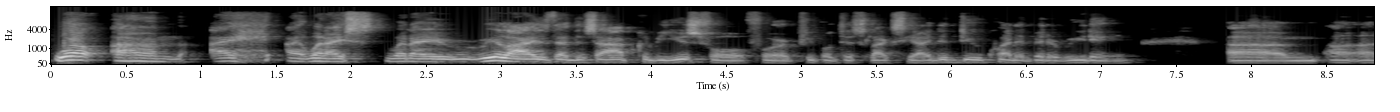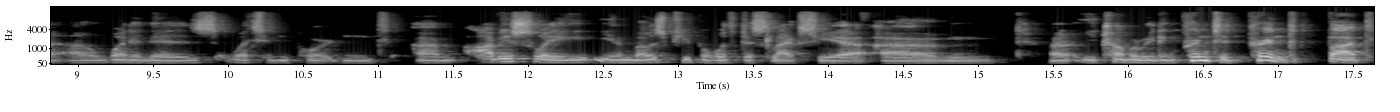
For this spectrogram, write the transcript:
Well, um, I, I, when I when I realized that this app could be useful for people with dyslexia, I did do quite a bit of reading um, on, on, what it is, what's important. Um, obviously, you know, most people with dyslexia, um, uh, you trouble reading printed print, but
